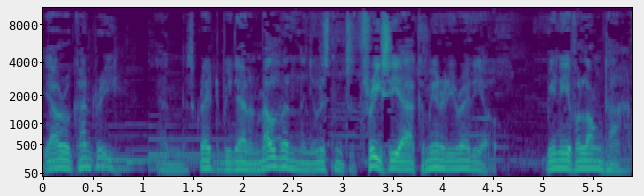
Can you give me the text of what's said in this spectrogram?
Yawuru Country, and it's great to be down in Melbourne, and you're listening to 3CR Community Radio. Been here for a long time.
